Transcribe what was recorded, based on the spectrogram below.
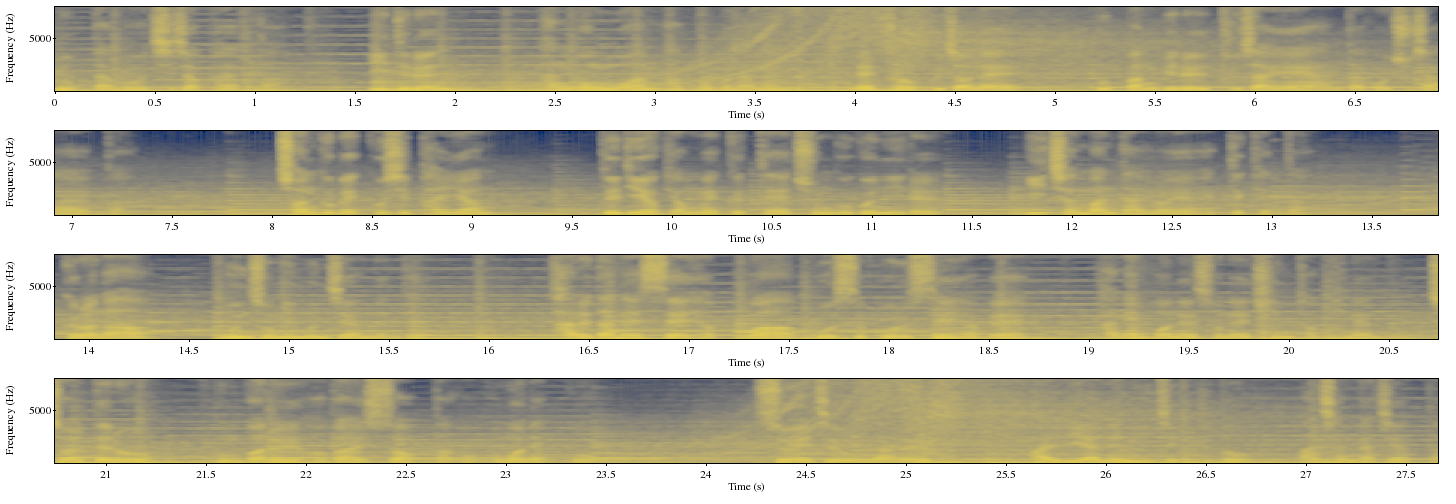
높다고 지적하였다. 이들은 항공모함 확보보다는 그 전에 국방비를 투자해야 한다고 주장하였다. 1998년 드디어 경매 끝에 중국은 이를 2천만 달러에 획득했다. 그러나 운송이 문제였는데 다르다네스의 협과 보스포르스의 협에 항행권을 손에 쥔 터키는 절대로 통과를 허가할 수 없다고 공언했고 수에즈 운하를 관리하는 이집트도 마찬가지였다.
